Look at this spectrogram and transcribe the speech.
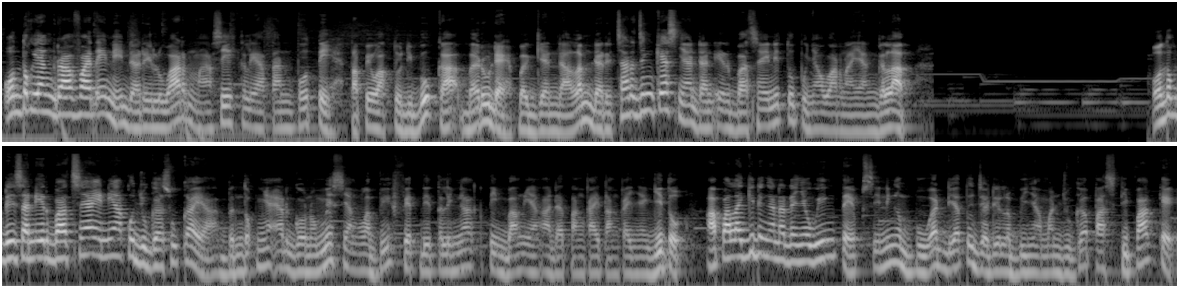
Untuk yang graphite ini dari luar masih kelihatan putih, tapi waktu dibuka baru deh bagian dalam dari charging case-nya dan earbuds-nya ini tuh punya warna yang gelap. Untuk desain earbuds-nya ini aku juga suka ya, bentuknya ergonomis yang lebih fit di telinga ketimbang yang ada tangkai-tangkainya gitu. Apalagi dengan adanya wingtips, ini ngebuat dia tuh jadi lebih nyaman juga pas dipakai.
